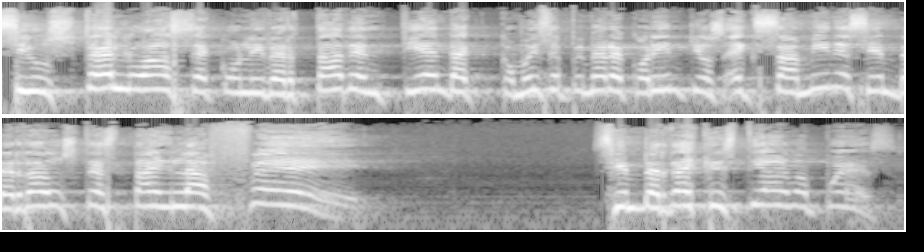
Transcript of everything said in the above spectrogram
Si usted lo hace con libertad, entienda, como dice 1 Corintios, examine si en verdad usted está en la fe. Si en verdad es cristiano, pues.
